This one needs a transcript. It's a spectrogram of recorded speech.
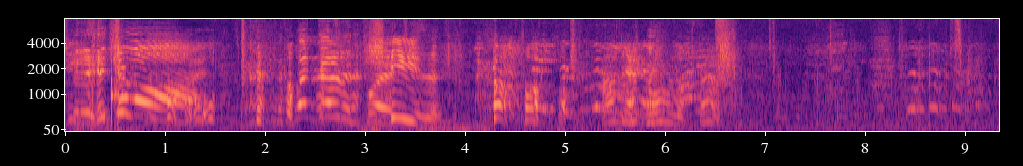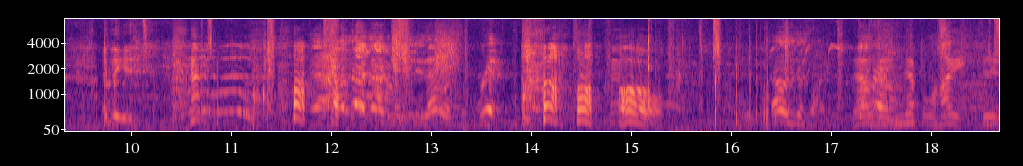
Did it hit you? Let David play. Jesus. How'd that go over the fence? I think it. Yeah, how'd that not get you? That was ripped. oh. That was just like. That was a nipple height, too.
